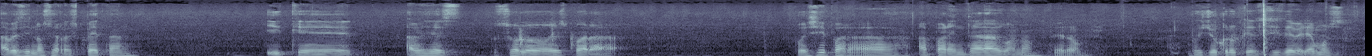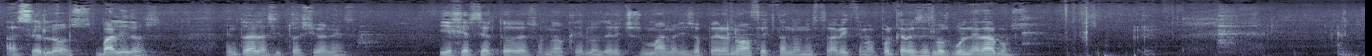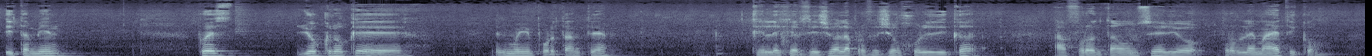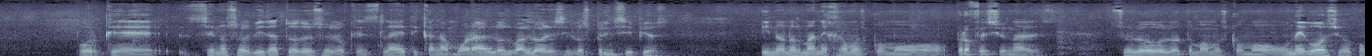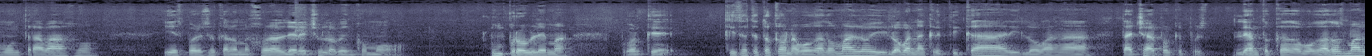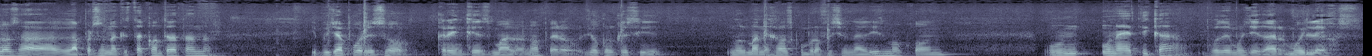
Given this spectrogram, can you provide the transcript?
a veces no se respetan, y que a veces solo es para, pues sí, para aparentar algo, ¿no? Pero pues yo creo que sí deberíamos hacerlos válidos en todas las situaciones y ejercer todo eso, ¿no? Que los derechos humanos y eso, pero no afectando a nuestra víctima, porque a veces los vulneramos. Y también, pues yo creo que es muy importante que el ejercicio de la profesión jurídica afronta un serio problema ético, porque se nos olvida todo eso, lo que es la ética, la moral, los valores y los principios, y no nos manejamos como profesionales, solo lo tomamos como un negocio, como un trabajo, y es por eso que a lo mejor al derecho lo ven como un problema, porque quizá te toca un abogado malo y lo van a criticar y lo van a tachar porque pues le han tocado abogados malos a la persona que está contratando y pues ya por eso creen que es malo, ¿no? Pero yo creo que si nos manejamos con profesionalismo, con un, una ética, podemos llegar muy lejos.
